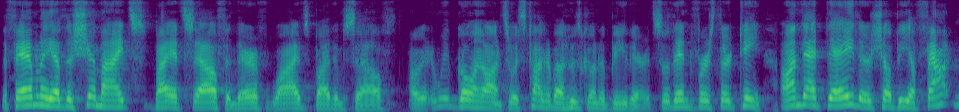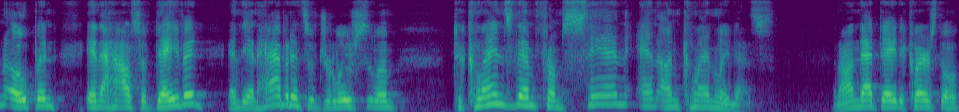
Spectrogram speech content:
the family of the Shimeites by itself, and their wives by themselves. Oh, we're going on. So it's talking about who's going to be there. So then, verse 13 On that day there shall be a fountain opened in the house of David, and the inhabitants of Jerusalem to cleanse them from sin and uncleanliness. And on that day declares the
